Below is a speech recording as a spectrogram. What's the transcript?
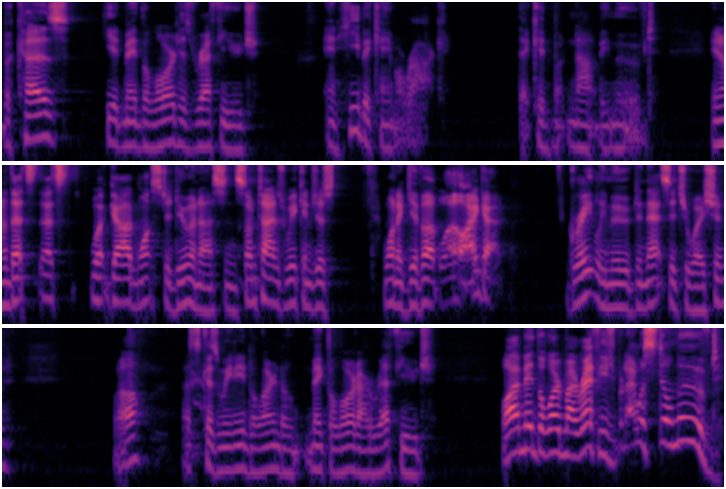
because he had made the Lord his refuge and he became a rock that could not be moved. You know, that's that's what God wants to do in us. And sometimes we can just want to give up. Well, I got greatly moved in that situation. Well, that's because we need to learn to make the Lord our refuge well, I made the Lord my refuge, but I was still moved.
